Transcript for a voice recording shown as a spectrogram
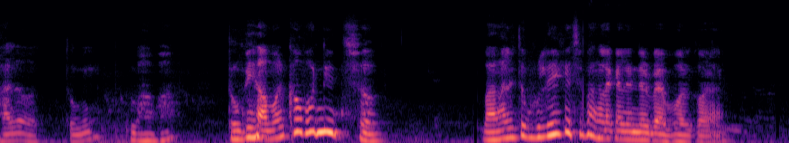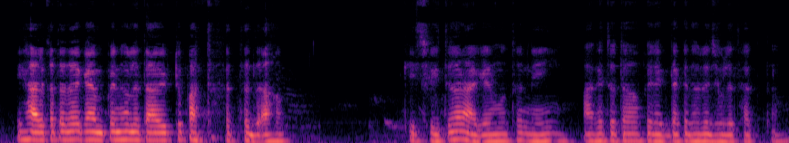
ভালো তুমি? বাবা তুমি আমার খবর নিচ্ছ? বাঙালি তো ভুলেই গেছে বাংলা ক্যালেন্ডার ব্যবহার করা। এই হালকাতাদার ক্যাম্পেন হলে তাও একটু পাত্তা পাত্তা দাও। কিছুই তো আর আগের মতো নেই। আগে তো তাও পেরেকদাকে ধরে ঝুলে থাকতাম।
